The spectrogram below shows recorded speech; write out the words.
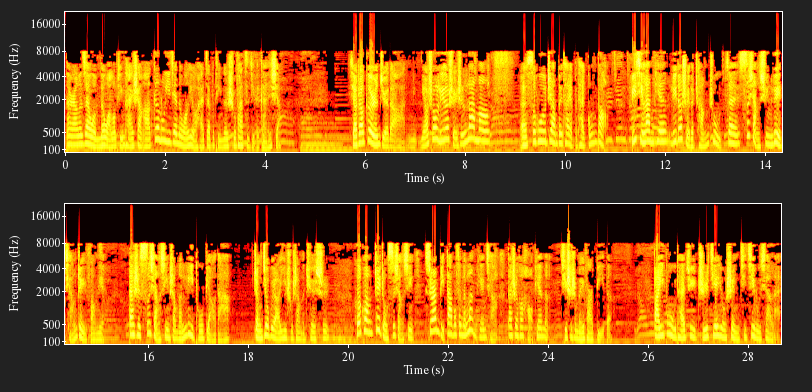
当然了，在我们的网络平台上啊，各路意见的网友还在不停的抒发自己的感想。小赵个人觉得啊，你你要说《驴得水》是烂吗？呃，似乎这样对他也不太公道。比起烂片，《驴得水》的长处在思想性略强这一方面，但是思想性上的力图表达，拯救不了艺术上的缺失。何况这种思想性虽然比大部分的烂片强，但是和好片呢其实是没法比的。把一部舞台剧直接用摄影机记录下来，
